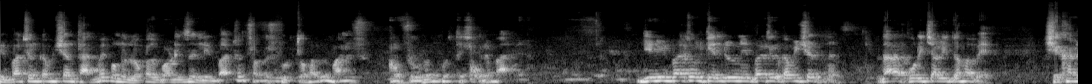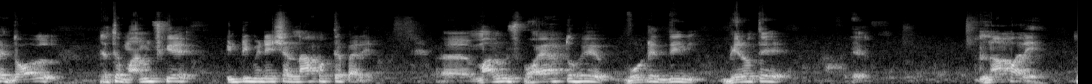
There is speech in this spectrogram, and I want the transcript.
নির্বাচন কমিশন থাকবে, কোনো লোকাল বডিজের নির্বাচন স্বতঃস্ফূর্তভাবে মানুষ অংশগ্রহণ করতে সেখানে পারবে না। যে নির্বাচন, কেন্দ্রীয় নির্বাচন কমিশন দ্বারা পরিচালিত হবে, সেখানে দল যাতে মানুষকে ইন্টিমিডেশন না করতে পারে মানুষ ভয়ার্ত হয়ে ভোটের দিন বেরোতে না পারে, তো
